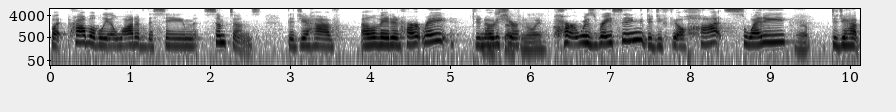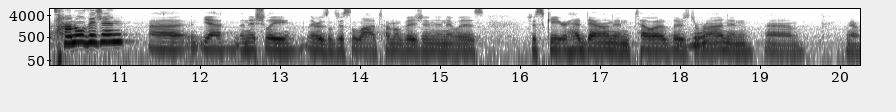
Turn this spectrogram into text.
but probably a lot of the same symptoms. Did you have elevated heart rate? Did you Most notice definitely. your heart was racing? Did you feel hot, sweaty? Yep. Did you have tunnel vision? Uh, yeah, initially there was just a lot of tunnel vision, and it was just get your head down and tell others mm-hmm. to run, and um, you know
